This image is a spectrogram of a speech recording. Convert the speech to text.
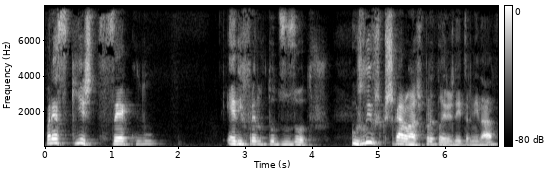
Parece que este século é diferente de todos os outros. Os livros que chegaram às prateleiras da eternidade,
